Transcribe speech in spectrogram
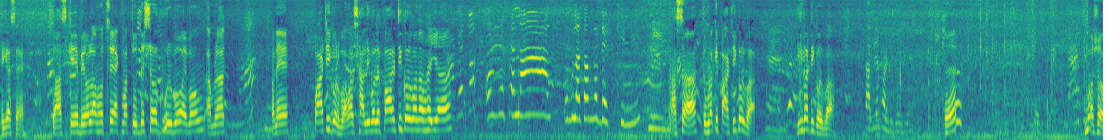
ঠিক আছে। তো আজকে বেরোলাম হচ্ছে একমাত্র উদ্দেশ্য ঘুরবো এবং আমরা মানে পার্টি করব। আমার শালি বলে পার্টি করব না ভাইয়া। এগুলা তো আমরা দেখিনি। আচ্ছা তোমরা কি পার্টি করবা? হ্যাঁ। কি পার্টি করবা? তাবিয়া পার্টি করব। হ্যাঁ? বসো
